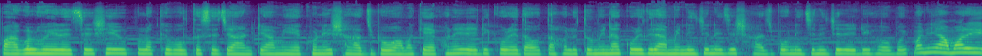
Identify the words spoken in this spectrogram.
পাগল হয়ে রয়েছে। সেই উপলক্ষে বলতেছে যে, আন্টি, আমি এখনই সাজবো, আমাকে এখনই রেডি করে দাও, তাহলে তুমি না করে দিলে আমি নিজে নিজে সাজবো, নিজে নিজে রেডি হব। মানে আমার এই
